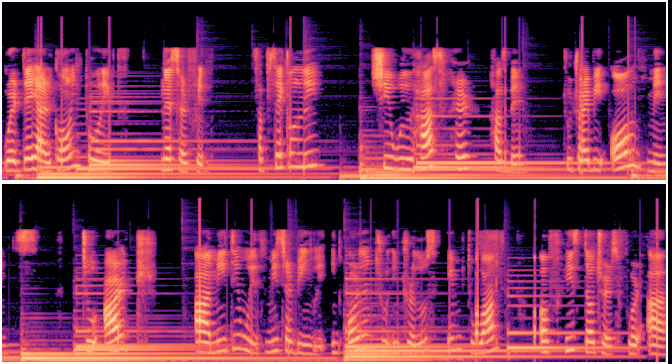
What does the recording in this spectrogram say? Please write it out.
where they are going to live, Netherfield. Subsequently, she will ask her husband to try by all means to arrange a meeting with Mr. Bingley in order to introduce him to one of his daughters for a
